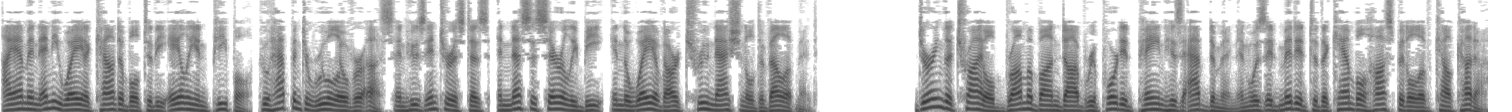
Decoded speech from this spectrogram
I am in any way accountable to the alien people, who happen to rule over us and whose interest is, and necessarily be, in the way of our true national development. During the trial Brahmabandab reported pain his abdomen and was admitted to the Campbell Hospital of Calcutta.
